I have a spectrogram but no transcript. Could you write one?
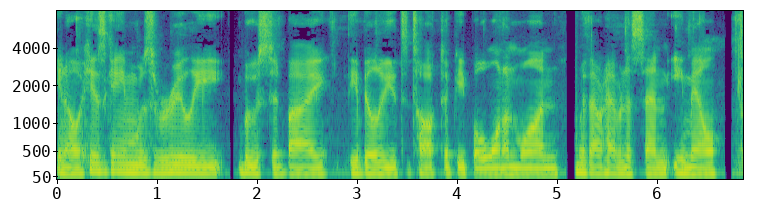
you know, his game was really boosted by the ability to talk to people one on one without having to send email,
